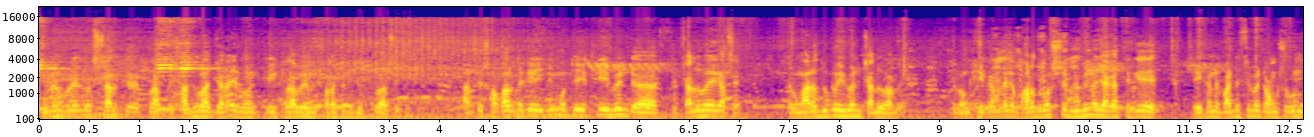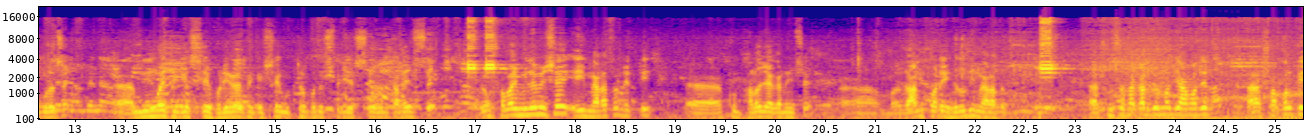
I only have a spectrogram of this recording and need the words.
ইউনিয়ন স্টার ক্লাবকে সাধুবাদ জানাই এবং এই ক্লাবে আমি সরাসরি যুক্ত আছি। আজকে সকাল থেকে ইতিমধ্যে একটি ইভেন্ট চালু হয়ে গেছে এবং আরও দুটো ইভেন্ট চালু হবে এবং সেখান থেকে ভারতবর্ষের বিভিন্ন জায়গা থেকে এখানে পার্টিসিপেট অংশগ্রহণ করেছে। মুম্বাই থেকে এসছে, হরিয়ানা থেকে এসছে, উত্তরপ্রদেশ থেকে এসছে এবং তারা এসছে এবং সবাই মিলেমিশে এই ম্যারাথন একটি খুব ভালো জায়গা নিয়েছে। রান করে হেলদি ম্যারাথন সুস্থ থাকার জন্য যে আমাদের সকলকে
